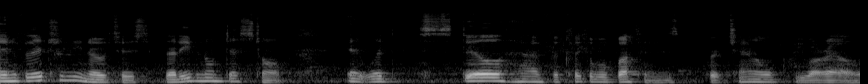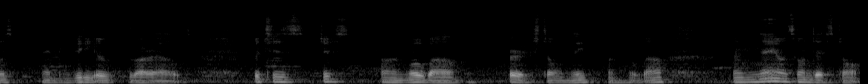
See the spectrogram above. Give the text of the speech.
have literally noticed that even on desktop, it would still have the clickable buttons for channel URLs and video URLs, which is just on mobile, first only on mobile, and now it's on desktop.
